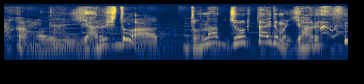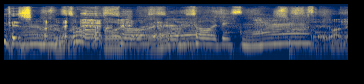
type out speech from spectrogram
だからもうやる人はどんな状態でもやるんでしょうね、うんそうそうそうそうですよね。そうですね。それはね、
